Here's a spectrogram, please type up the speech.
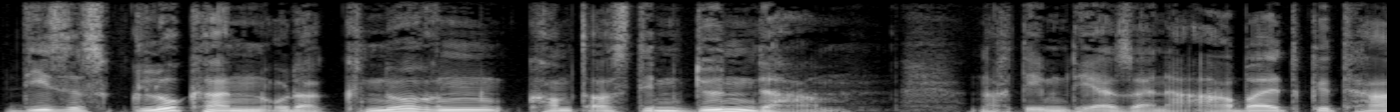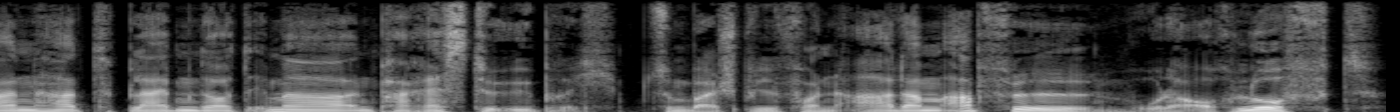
Dieses Gluckern oder Knurren kommt aus dem Dünndarm. Nachdem der seine Arbeit getan hat, bleiben dort immer ein paar Reste übrig. Zum Beispiel von Adam Apfel oder auch Luft.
